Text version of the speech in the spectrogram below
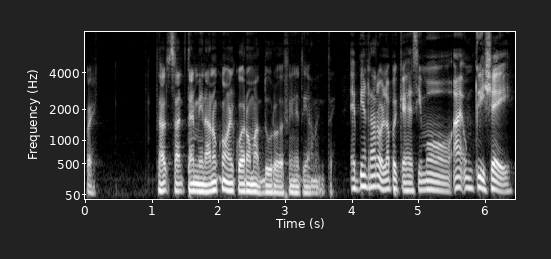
pues terminaron con el cuero más duro, definitivamente. Es bien raro, ¿verdad? Porque decimos, ah, un cliché,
